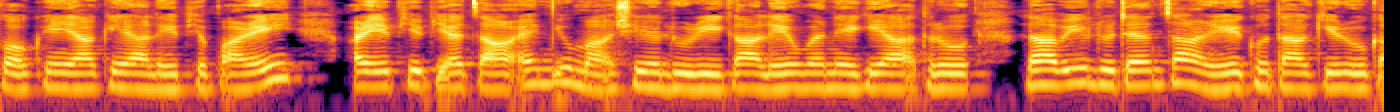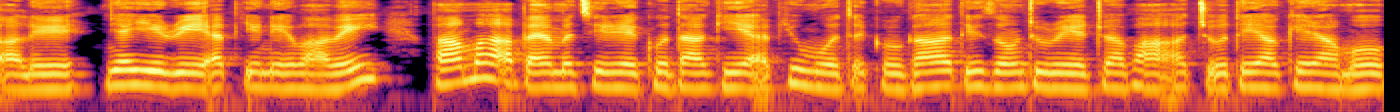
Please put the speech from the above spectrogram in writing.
ကောက်ခွင့်ရခဲ့ရလလေးဖြစ်ပါတယ်။အဲဒီဖြစ်ပျက်ကြောင့်အဲမြို့မှာရှိတဲ့လူတွေကလည်းဝန်နေကြရသလိုလာပြီးလူတန်းကြတဲ့ကိုတာကီတို့ကလည်းမျက်ရည်တွေအပြင်းနေပါပဲ။ဘာမှအပန်းမချတဲ့ကိုတာကီရဲ့အပြုမတကူကတည်ဆုံးသူတွေအတွက်ပါအကျိုးတယောက်ခဲ့တာမို့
